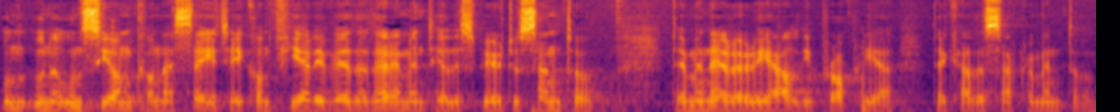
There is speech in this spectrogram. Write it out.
unción con aceite confiere verdaderamente el Espíritu Santo de manera real y propia de cada sacramento.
